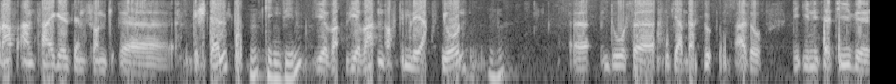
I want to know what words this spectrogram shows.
Strafanzeige sind schon äh, gestellt. Hm, gegen wen? Wir, wir warten auf die Reaktion. Mhm. Äh, durch, äh, ja, das, also die Initiative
